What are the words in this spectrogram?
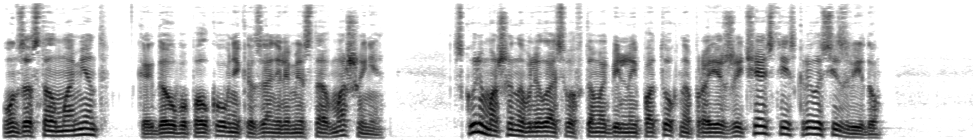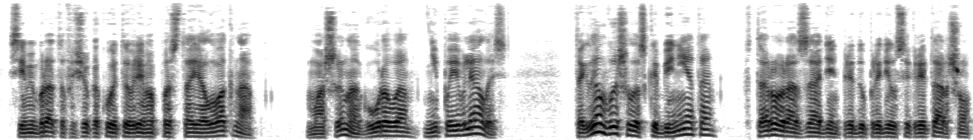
Он застал момент, когда оба полковника заняли места в машине. Вскоре машина влилась в автомобильный поток на проезжей части и скрылась из виду. Семибратов еще какое-то время постоял у окна. Машина Гурова не появлялась. Тогда он вышел из кабинета, Второй раз за день предупредил секретаршу,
